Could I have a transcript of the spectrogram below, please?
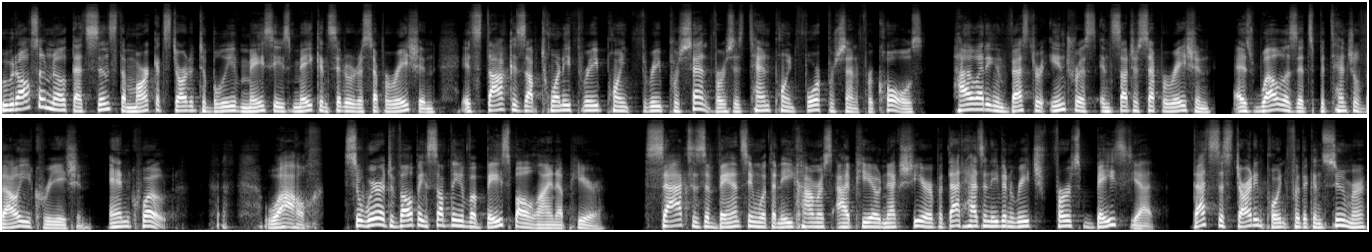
We would also note that since the market started to believe Macy's may consider it a separation, its stock is up 23.3% versus 10.4% for Kohl's, highlighting investor interest in such a separation as well as its potential value creation. End quote. wow. So we're developing something of a baseball lineup here. Saks is advancing with an e commerce IPO next year, but that hasn't even reached first base yet. That's the starting point for the consumer,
